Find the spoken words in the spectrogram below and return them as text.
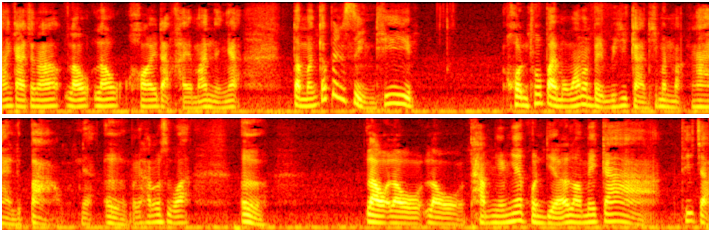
ร่างกายฉันแล้วแล้วแล้วคอยดักไขมันอย่างเงี้ย แต่มันก็เป็นสิ่งที่คนทั่วไปมองว่ามันเป็นวิธีการที่มันมักง่ายหรือเปล่า เนี่ย เออ มันทำรู้สึกว่า เออ เราเราเราทำเงียบๆคนเดียวแล้วเราไม่กล้าที่จะ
